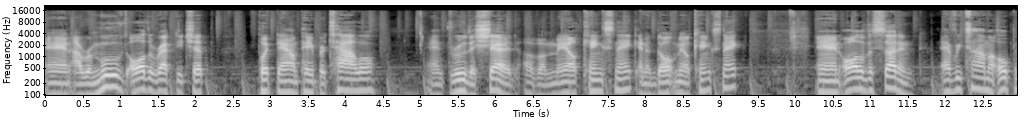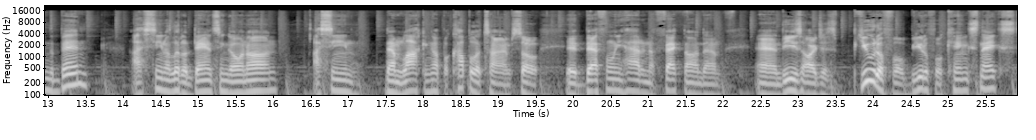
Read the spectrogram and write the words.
And I removed all the ReptiChip put down paper towel, and through the shed of a male king snake, an adult male king snake. And all of a sudden, every time I opened the bin, I seen a little dancing going on. I seen them locking up a couple of times. So it definitely had an effect on them. And these are just beautiful, beautiful king snakes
